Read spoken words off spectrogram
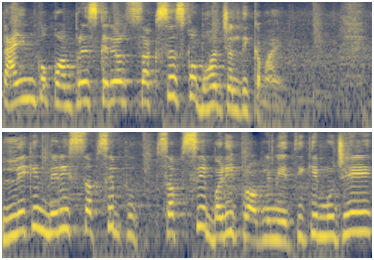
टाइम को कॉम्प्रेस करें और सक्सेस को बहुत जल्दी कमाएँ। लेकिन मेरी सबसे सबसे बड़ी प्रॉब्लम ये थी कि मुझे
